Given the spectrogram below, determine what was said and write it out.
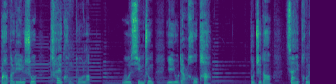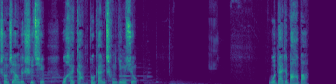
爸爸连说太恐怖了，我心中也有点后怕，不知道再碰上这样的事情，我还敢不敢逞英雄。我带着爸爸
